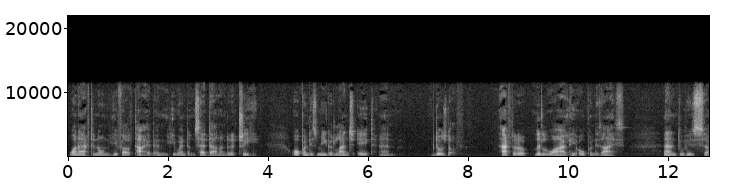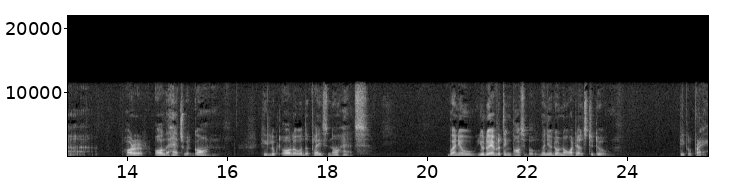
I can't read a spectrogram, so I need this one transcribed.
One afternoon he felt tired and he went and sat down under a tree, opened his meager lunch, ate and dozed off. After a little while he opened his eyes and to his uh, horror, all the hats were gone. He looked all over the place, no hats. When you… you do everything possible, when you don't know what else to do, people pray.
